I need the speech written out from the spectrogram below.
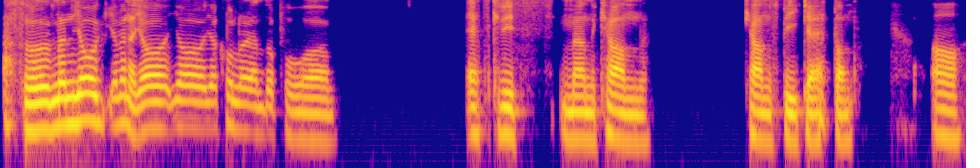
alltså, men jag, jag vet inte, jag, jag, jag kollar ändå på ett kryss, men kan, kan spika ettan. Ja,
